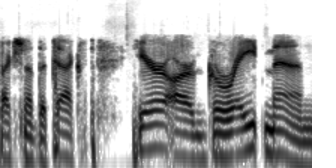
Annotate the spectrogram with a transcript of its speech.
section of the text. Here are great men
